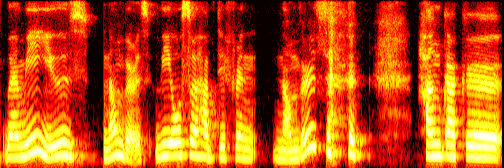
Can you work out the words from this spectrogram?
When we use numbers, we also have different numbers. hankaku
